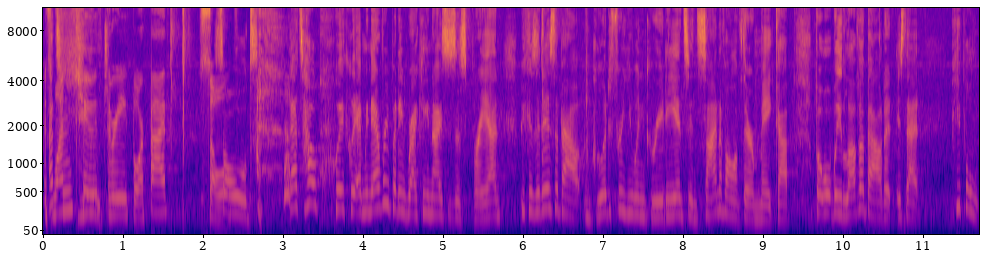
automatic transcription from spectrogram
It's That's one, huge. two, three, four, five. Sold. Sold. That's how quickly, I mean, everybody recognizes this brand because it is about good for you ingredients inside of all of their makeup. But what we love about it is that people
